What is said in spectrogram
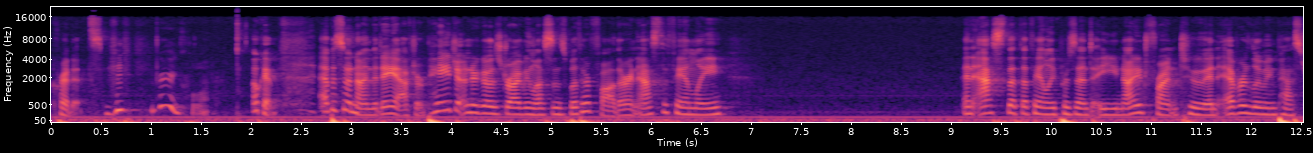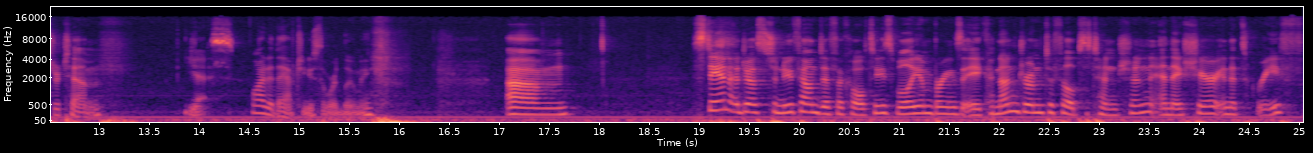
credits. Very cool. Okay. Episode 9, the day after. Paige undergoes driving lessons with her father and asks the family and asks that the family present a united front to an ever looming Pastor Tim. Yes. Why did they have to use the word looming? um, Stan adjusts to newfound difficulties. William brings a conundrum to Philip's attention, and they share in its grief.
